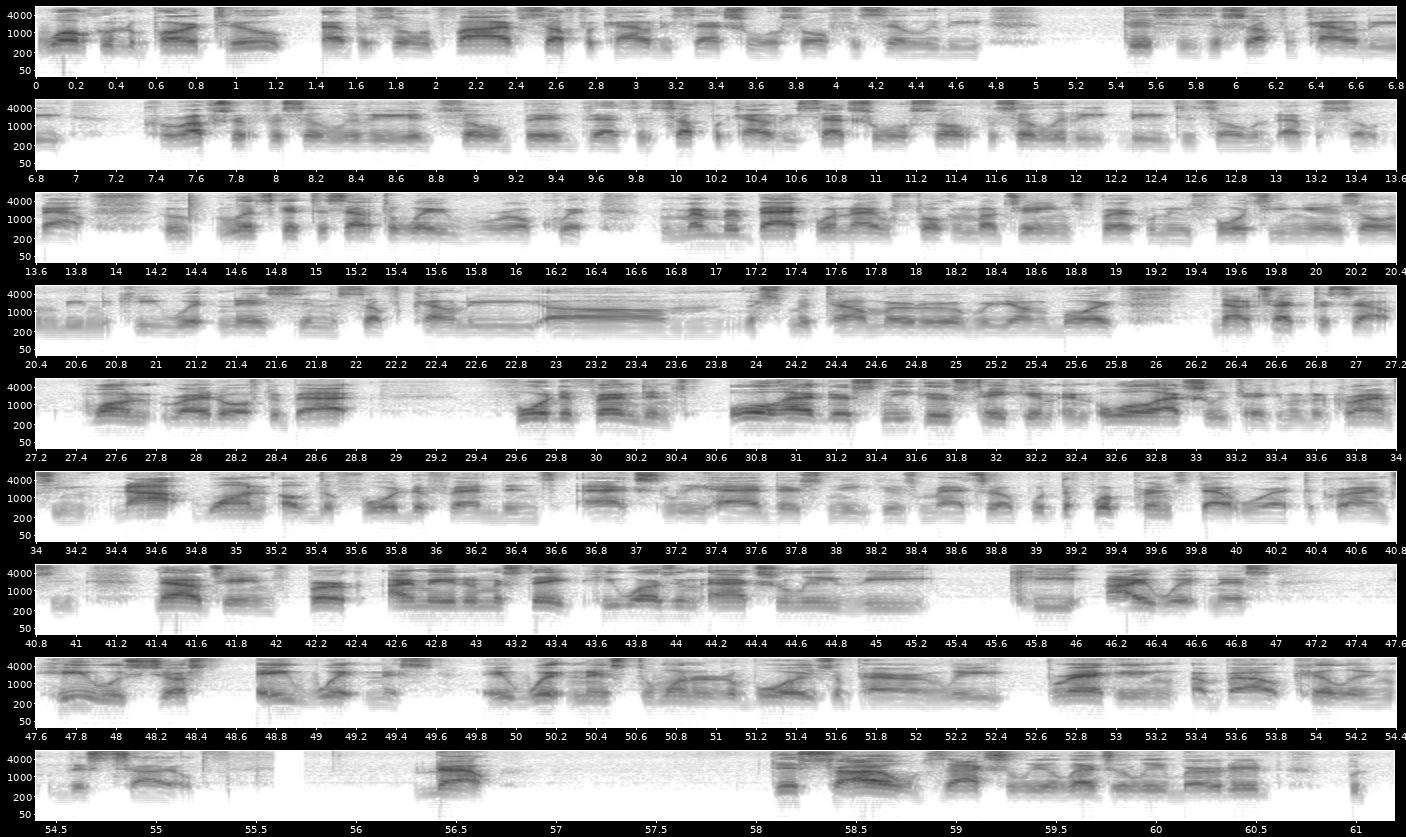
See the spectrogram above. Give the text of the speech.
Welcome to part two, episode five, Suffolk County Sexual Assault Facility. This is the Suffolk County Corruption Facility. It's so big that the Suffolk County Sexual Assault Facility needs its own episode. Now, let's get this out the way real quick. Remember back when I was talking about James Burke when he was 14 years old and being the key witness in the Suffolk County, um, the Smithtown murder of a young boy? Now, check this out. One, right off the bat, Four defendants all had their sneakers taken and all actually taken to the crime scene. Not one of the four defendants actually had their sneakers match up with the footprints that were at the crime scene. Now, James Burke, I made a mistake. He wasn't actually the key eyewitness, he was just a witness. A witness to one of the boys apparently bragging about killing this child. Now, this child was actually allegedly murdered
